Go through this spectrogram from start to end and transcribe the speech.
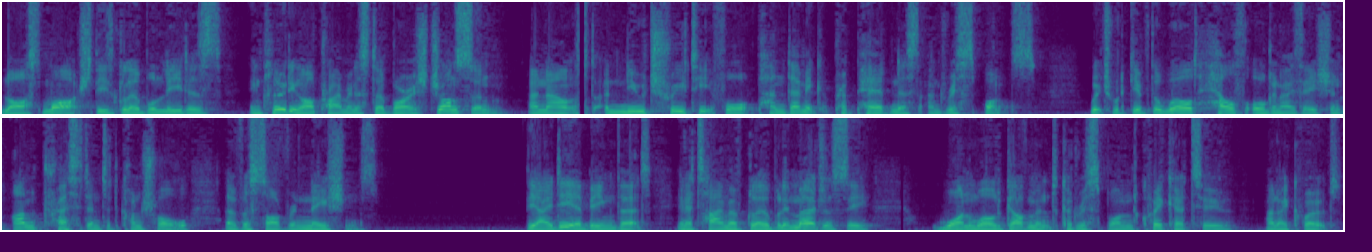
Last March, these global leaders, including our Prime Minister Boris Johnson, announced a new treaty for pandemic preparedness and response, which would give the World Health Organization unprecedented control over sovereign nations. The idea being that in a time of global emergency, one world government could respond quicker to, and I quote,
